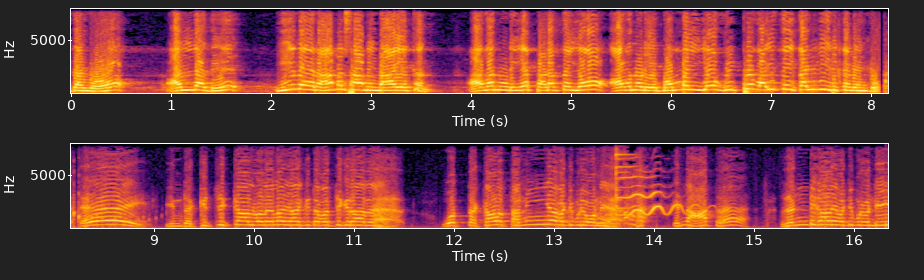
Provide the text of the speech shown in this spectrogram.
இதழோ? அல்லது ஈவே ராமசாமி நாயக்கன் அவனுடைய படத்தையோ அவனுடைய பொம்மையோ விற்று வயிற்றை கழுவி இருக்க வேண்டும். ஏய் இந்த கிச்சிக்கால் வலையெல்லாம் என்கிட்ட வச்சுக்கிறாத. ஒத்த கால தனியா வெட்டி போடி உன்னைய. என்ன ஆட்டுற? ரெண்டு காலையும் வெட்டி போட வேண்டி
